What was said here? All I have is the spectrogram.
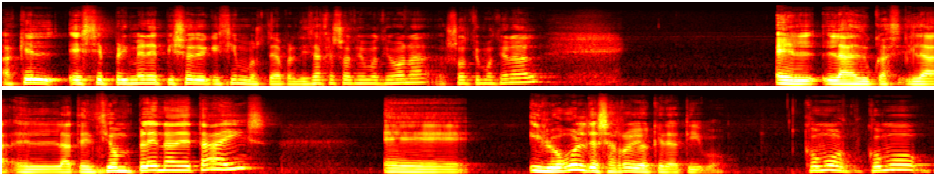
aquel, ese primer episodio que hicimos de aprendizaje socioemocional, socioemocional el- la, la, el- la atención plena de TAIS eh, y luego el desarrollo creativo. Cómo, cómo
